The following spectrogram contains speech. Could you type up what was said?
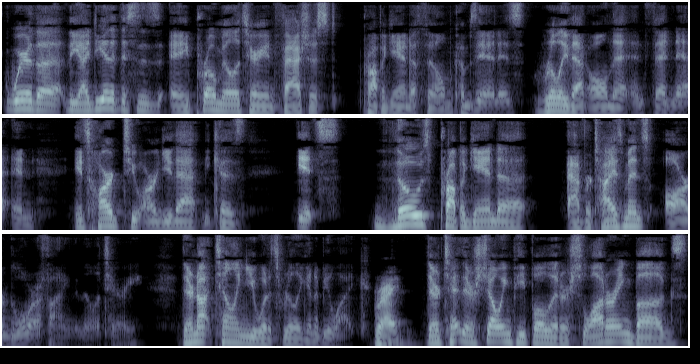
where the, the idea that this is a pro-military and fascist propaganda film comes in is really that AllNet and FedNet. And it's hard to argue that because it's those propaganda advertisements are glorifying the military. They're not telling you what it's really going to be like. Right. They're te- they're showing people that are slaughtering bugs,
